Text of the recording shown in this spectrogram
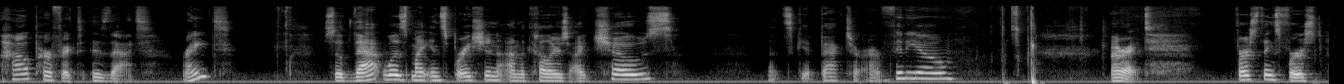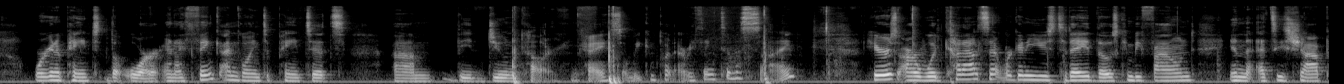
how perfect is that, right? So that was my inspiration on the colors I chose. Let's get back to our video. All right, first things first, we're going to paint the oar and I think I'm going to paint it um, the dune color. Okay, so we can put everything to the side. Here's our wood cutouts that we're going to use today. Those can be found in the Etsy shop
